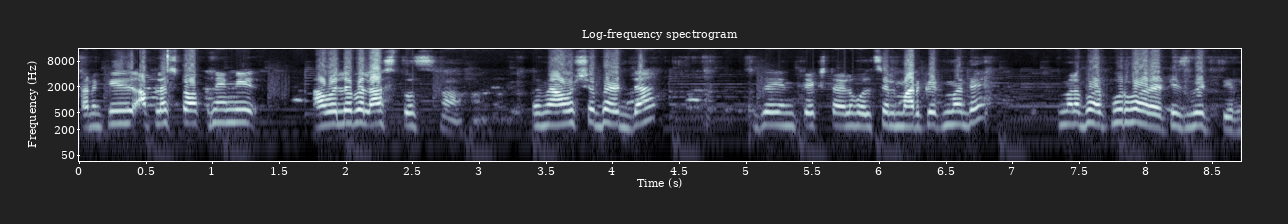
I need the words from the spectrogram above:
कारण की आपला स्टॉक नेहमी अवेलेबल असतोच. तुम्ही अवश्य भेट द्या. जैन टेक्सटाईल होलसेल मार्केटमध्ये तुम्हाला भरपूर व्हरायटीज भेटतील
